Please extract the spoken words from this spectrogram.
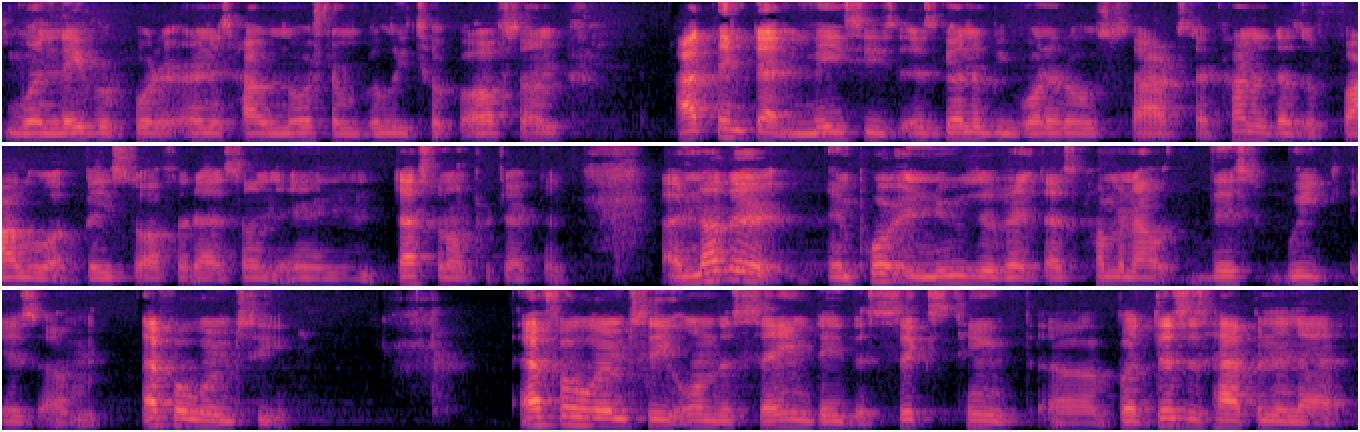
when they reported earnings, how Nordstrom really took off, son. I think that Macy's is going to be one of those stocks that kind of does a follow up based off of that, son, and that's what I'm projecting. Another important news event that's coming out this week is um, FOMC. FOMC on the same day, the 16th, uh, but this is happening at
